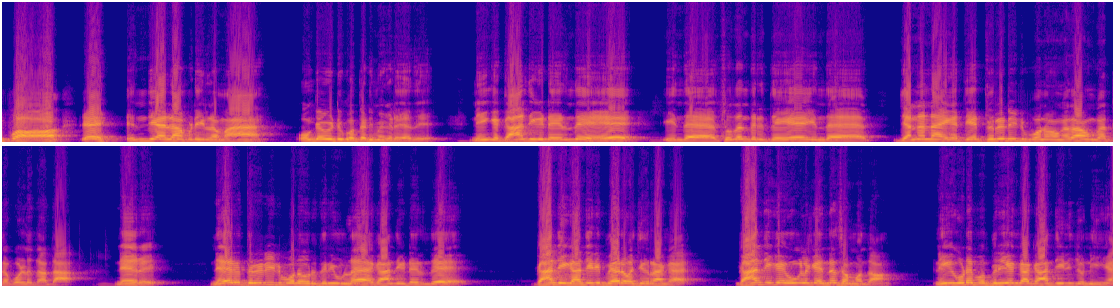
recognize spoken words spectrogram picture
இப்போ ஏ இந்தியாலாம் அப்படி இல்லைம்மா. உங்கள் வீட்டு கொத்தடிமை கிடையாது. நீங்கள் காந்திக்கிட்டே இருந்து இந்த சுதந்திரத்தையே இந்த ஜனநாயகத்தையே திருடிட்டு போனவங்க தான் உங்கள் கொள்ளு தாத்தா. நேரு. நேரு திருடிட்டு போனவர் தெரியும்ல காந்திகிட்ட இருந்து? காந்தி காந்தின்னு பேரை வச்சுக்கிறாங்க. காந்திக்கு இவங்களுக்கு என்ன சம்மந்தம் நீங்கள் கூட இப்போ பிரியங்கா காந்தின்னு சொன்னீங்க.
